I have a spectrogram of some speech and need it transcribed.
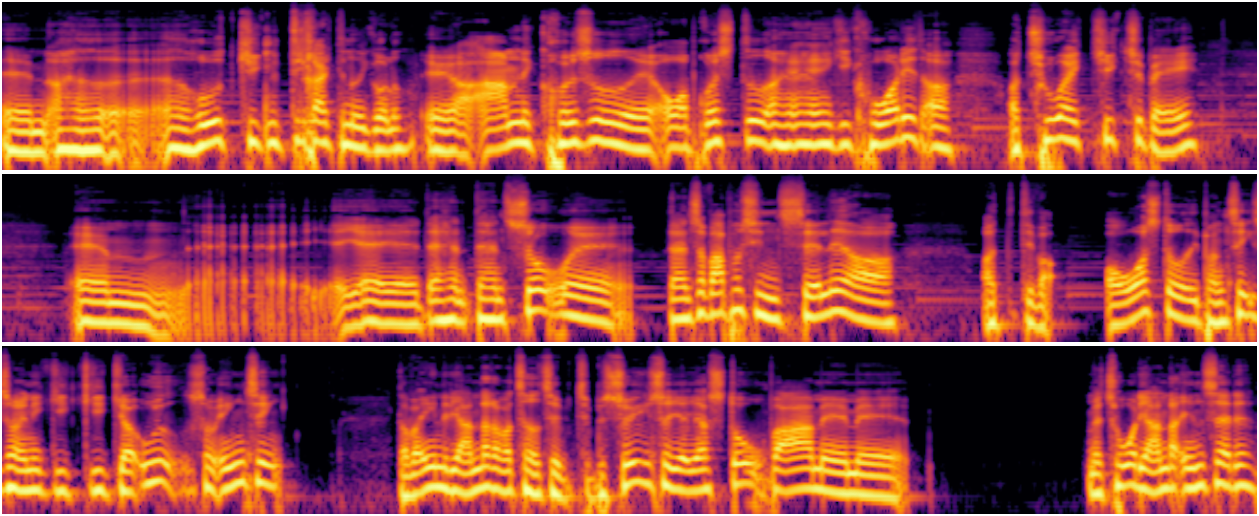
øh, og havde, havde hovedet kiggende direkte ned i gulvet, øh, og armene krydsede øh, over brystet, og han, han gik hurtigt, og, og turde ikke kigge tilbage. Øhm, øh, ja, ja, da, han, da han så, øh, da han så var på sin celle, og, og det var overstået i parentesøjne, gik, gik jeg ud som ingenting. Der var en af de andre, der var taget til, til besøg, så jeg, jeg stod bare med, med, med to af de andre indsatte,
